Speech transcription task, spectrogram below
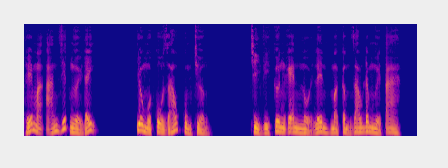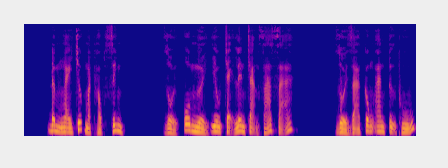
Thế mà án giết người đấy. Yêu một cô giáo cùng trường. Chỉ vì cơn ghen nổi lên mà cầm dao đâm người ta. Đâm ngay trước mặt học sinh. Rồi ôm người yêu chạy lên trạm xá xã. Rồi ra công an tự thú.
